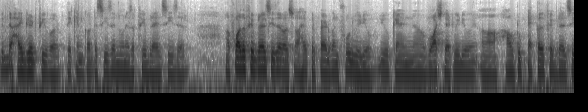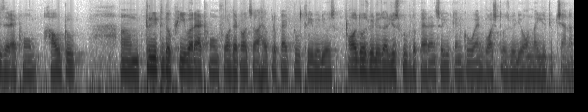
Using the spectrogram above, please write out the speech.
with the high grade fever they can get the seizure known as a febrile seizure uh, for the febrile seizure also I have prepared one full video. You can uh, watch that video uh, how to tackle febrile seizure at home how to um, treat the fever at home. For that also I have prepared two three videos. All those videos are useful to the parents so you can go and watch those video on my YouTube channel.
